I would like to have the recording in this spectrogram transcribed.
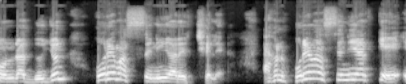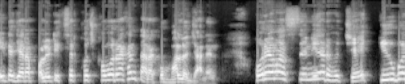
ওনারা দুইজন হোরেমাস সিনিয়রের ছেলে। এখন হোরেমাস সিনিয়র কে, এটা যারা পলিটিক্স এর খোঁজ খবর রাখেন, তারা খুব ভালো জানেন। হোরেমাস সিনিয়র হচ্ছে কিউবা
